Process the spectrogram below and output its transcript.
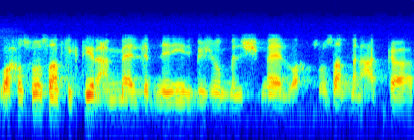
وخصوصا في كثير عمال لبنانيين بيجوا من الشمال وخصوصا من عكار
